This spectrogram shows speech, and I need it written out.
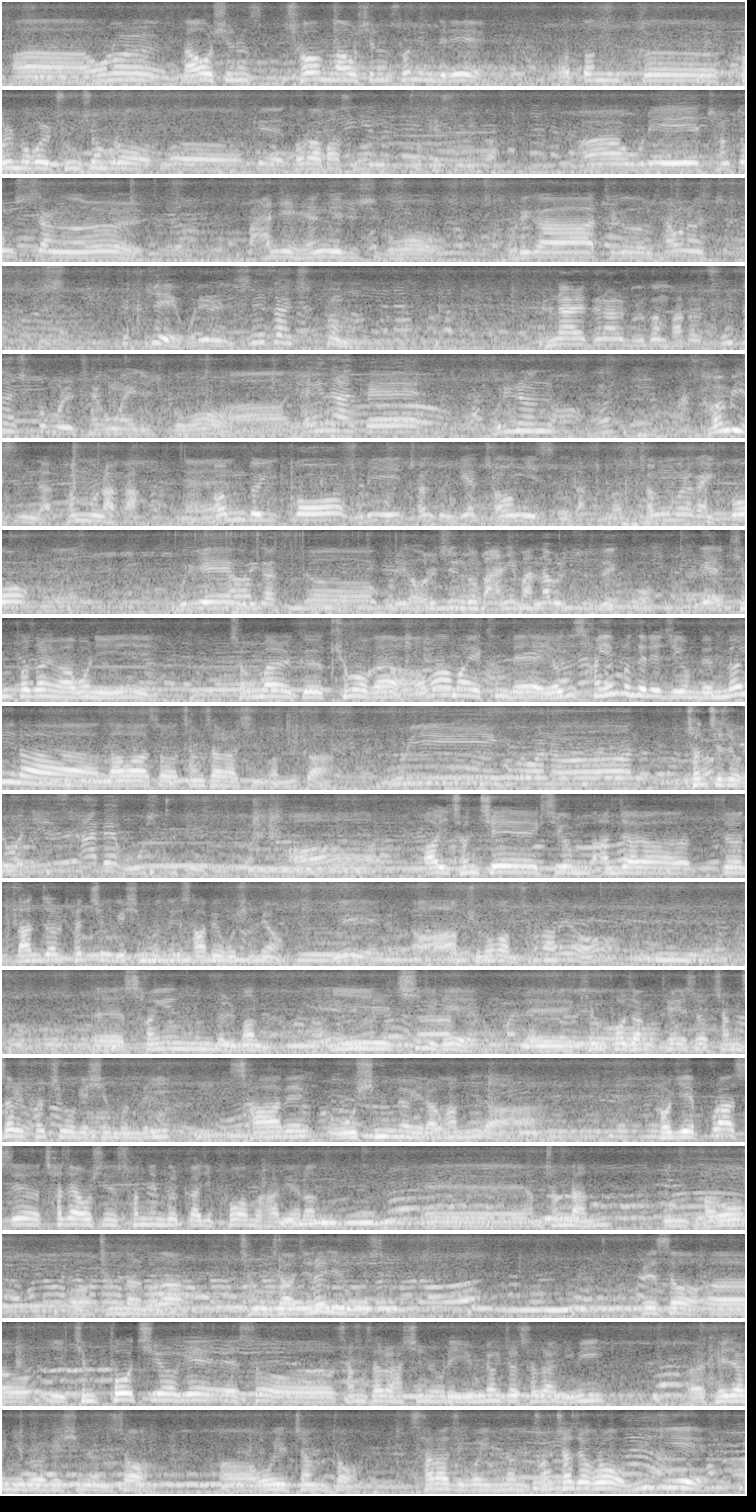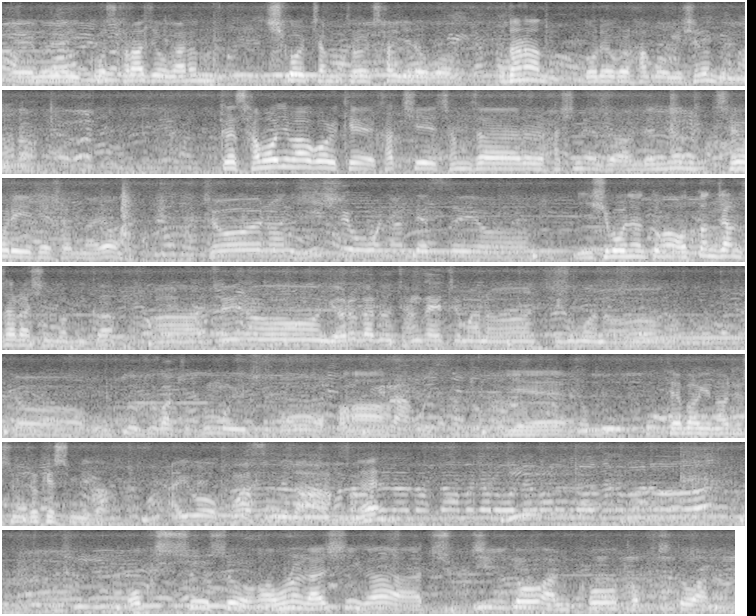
아, 오늘 나오시는 처음 나오시는 손님들이 어떤 그 골목을 중심으로 어, 이렇게 돌아봤으면 좋겠습니까? 아, 우리 전통시장을 많이 애용해 주시고 우리가 지금 사오는 특히 우리는 신선식품 그날 그날 물건 받아서 신선식품을 제공해 주시고 아, 예. 상인들한테 우리는 덤이 있습니다. 덤 문화가 네. 덤도 있고 우리 전통시장 정이 있습니다. 정 문화가 있고 네. 우리의 우리가 어, 우리 어르신도 많이 만나볼 수도 있고 예, 이게 김포장에 와보니 정말 그 규모가 어마어마하게 큰데 여기 상인분들이 지금 몇 명이나 나와서 장사를 하시는 겁니까? 우리 회원은 전체적으로? 450명입니다. 아, 아, 이 전체 지금 앉아, 저, 난자를 펼치고 계신 분들이 450명. 예, 예, 그렇습니다. 아, 규모가 엄청나네요. 에, 상인분들만 2일 7일에 에, 김포장터에서 장사를 펼치고 계신 분들이 450명이라고 합니다. 거기에 플러스 찾아오시는 손님들까지 포함을 하면은 에, 엄청난 인파로 어, 장날마다 장사진을 이루고 있습니다. 그래서 어, 이 김포 지역에서 어, 장사를 하시는 우리 윤병철 사장님이 어, 회장님으로 계시면서 어, 오일장터 사라지고 있는 점차적으로 위기에 에, 놓여 있고 사라져가는 시골 장터를 살리려고 부단한 노력을 하고 계시는 분입니다. 그 사모님하고 이렇게 같이 장사를 하시면서 몇 년 세월이 되셨나요? 저는 25년 됐어요. 25년 동안 어떤 장사를 하신 겁니까? 아, 저희는 여러 가지 장사했지만은 지금은 저 옥수수가 주품목이시고 펌기를 아. 하고 있습니다. 예, 좀 대박이 나셨으면 좋겠습니다. 아이고 고맙습니다. 네. 옥수수. 어, 오늘 날씨가 춥지도 않고 덥지도 않은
